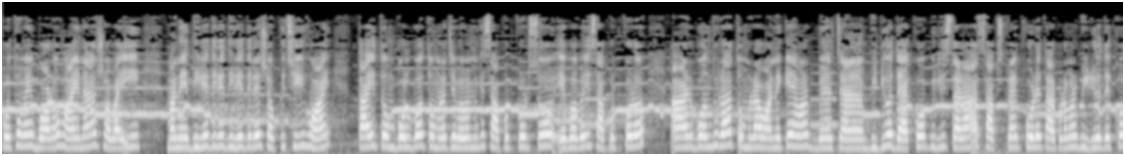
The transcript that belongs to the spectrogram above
প্রথমেই বড় হয় না, সবাই মানে ধীরে ধীরে ধীরে ধীরে সব কিছুই হয়। তাই তো বলব, তোমরা যেভাবে আমাকে সাপোর্ট করছ, এভাবেই সাপোর্ট করো। আর বন্ধুরা, তোমরা অনেকেই আমার ভিডিও দেখো প্লিজ তারা সাবস্ক্রাইব করে তারপর আমার ভিডিও দেখো।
